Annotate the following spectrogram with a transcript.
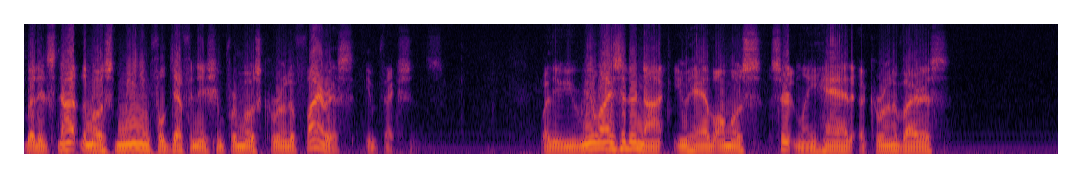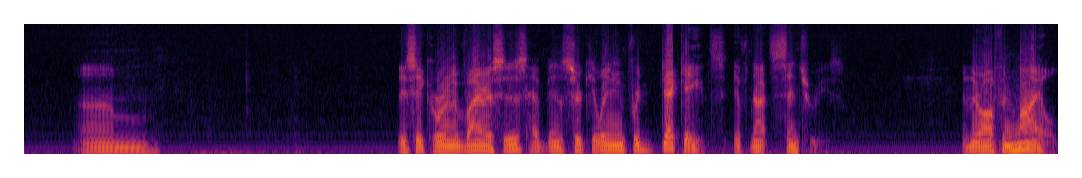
but it's not the most meaningful definition for most coronavirus infections. Whether you realize it or not, you have almost certainly had a coronavirus um, they say coronaviruses have been circulating for decades, if not centuries, and they're often mild.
